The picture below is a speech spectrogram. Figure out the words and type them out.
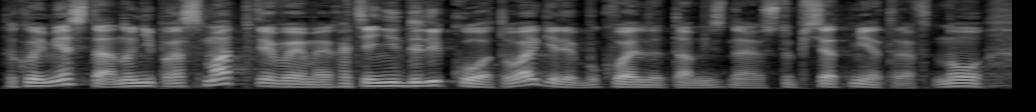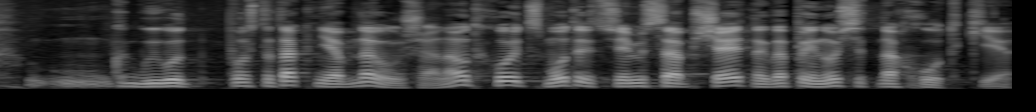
такое место, оно не просматриваемое, хотя недалеко от лагеря, буквально там, не знаю, 150 метров, но как бы вот просто так не обнаружишь. Она вот ходит, смотрит, все время сообщает, иногда приносит находки.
